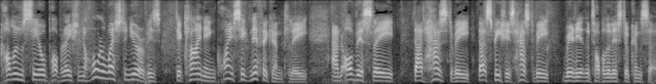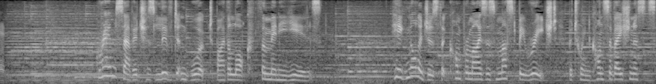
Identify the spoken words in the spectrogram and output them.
common seal population in the whole of Western Europe is declining quite significantly, and obviously that has to be, that species has to be really at the top of the list of concern. Graham Savage has lived and worked by the loch for many years. He acknowledges that compromises must be reached between conservationists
